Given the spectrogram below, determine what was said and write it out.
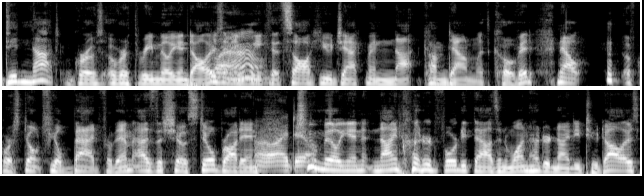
did not gross over $3 million in a week that saw Hugh Jackman not come down with COVID. Now, of course, don't feel bad for them as the show still brought in oh, $2,940,192.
